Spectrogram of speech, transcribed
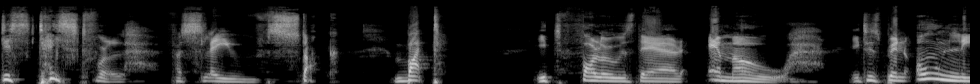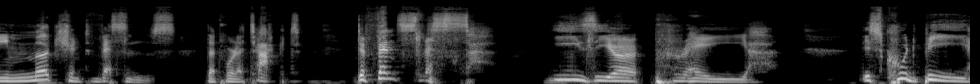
distasteful for slave stock, but it follows their MO. It has been only merchant vessels that were attacked. Defenseless. Easier prey. This could be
